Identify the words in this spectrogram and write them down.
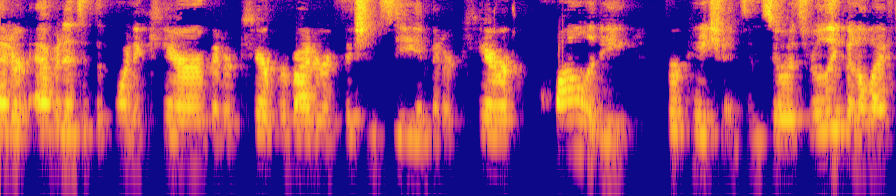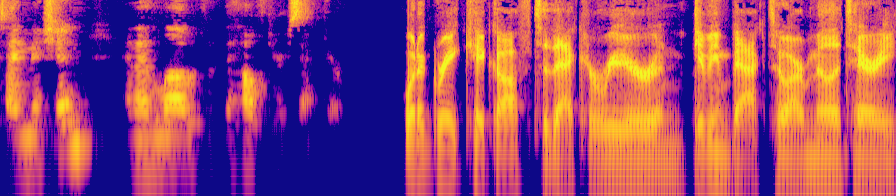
better evidence at the point of care, better care provider efficiency, and better care quality for patients. And so it's really been a lifetime mission and I love the healthcare sector. What a great kickoff to that career and giving back to our military.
